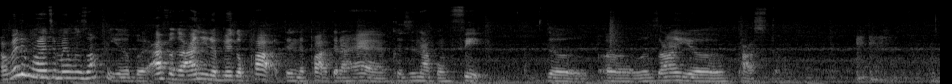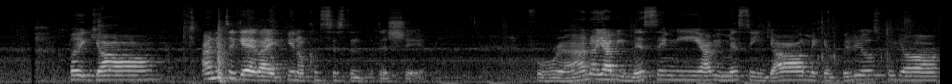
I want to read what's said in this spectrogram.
I really wanted to make lasagna, but I forgot I need a bigger pot than the pot that I have because it's not going to fit the uh, lasagna pasta. but y'all, I need to get like, you know, consistent with this shit. For real. I know y'all be missing me. I be missing y'all, making videos for y'all.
